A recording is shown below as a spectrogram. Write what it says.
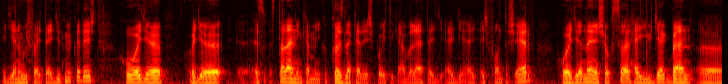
egy ilyen újfajta együttműködést, hogy, hogy ez, ez talán inkább mondjuk a közlekedés politikában lehet egy, egy, egy, egy fontos érv, hogy nagyon sokszor helyi ügyekben ö,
